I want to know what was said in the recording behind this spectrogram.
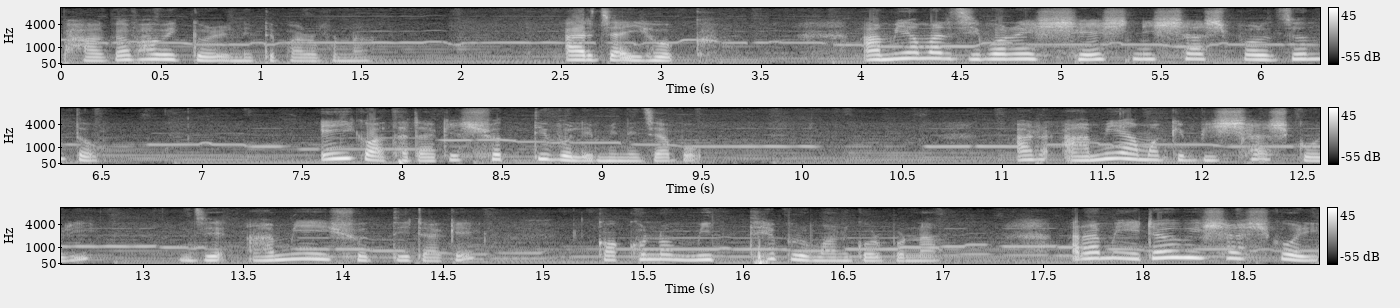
ভাগাভাগি করে নিতে পারব না। আর যাই হোক, আমি আমার জীবনের শেষ নিঃশ্বাস পর্যন্ত এই কথাটাকে সত্যি বলে মেনে যাব। আর আমি আমাকে বিশ্বাস করি যে আমি এই সত্যিটাকে কখনো মিথ্যে প্রমাণ করব না। আর আমি এটাও বিশ্বাস করি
